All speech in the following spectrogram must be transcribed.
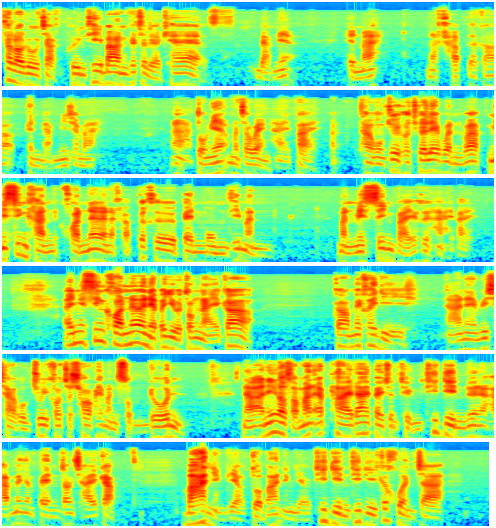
ถ้าเราดูจากพื้นที่บ้านมันก็จะเหลือแค่แบบเนี้ยเห็นไหม นะครับ แล้วก็เป็นแบบนี้ใช่ไหมอ่า ตรงเนี้ยมันจะแหว่งหายไป ทางของจุ้ยเขาก็เรียกมันว่า missing corner นะครับ ก็คือเป็นมุมที่มันมัน missing ไปก็คือหายไป ไอ้ missing corner เนี่ยไปอยู่ตรงไหนก็ก็ไม่ค่อยดีนะในวิชาฮวงจุ้ยเขาจะชอบให้มันสมดุลนะอันนี้เราสามารถ apply ได้ไปจนถึงที่ดินด้วยนะครับ ไม่จำเป็นต้องใช้กับบ้านอย่างเดียวตัวบ้านอย่างเดียว ที่ดินที่ดีก็ควรจะ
